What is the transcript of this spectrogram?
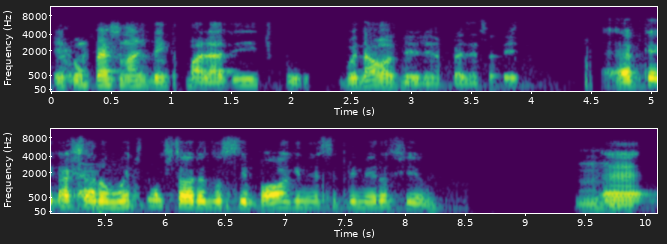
ele foi um personagem bem trabalhado e, tipo, foi da hora dele, né? A presença dele. É porque gastaram muito da história do Cyborg nesse primeiro filme. Uhum. É,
